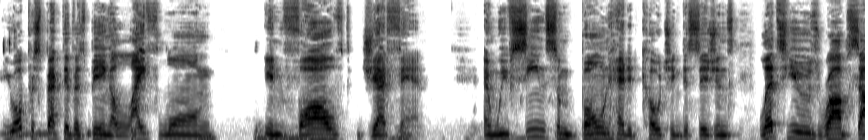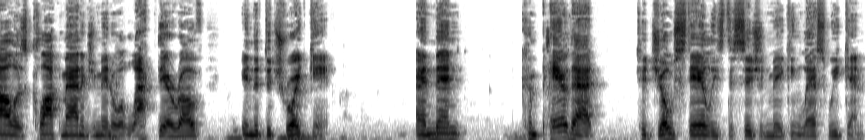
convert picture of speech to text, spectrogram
your perspective as being a lifelong involved Jet fan, and we've seen some boneheaded coaching decisions. Let's use Rob Saleh's clock management or lack thereof in the Detroit game, and then compare that to Joe Staley's decision making last weekend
